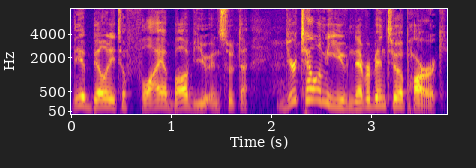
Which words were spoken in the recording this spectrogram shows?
the ability to fly above you and swoop down. You're telling me you've never been to a park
